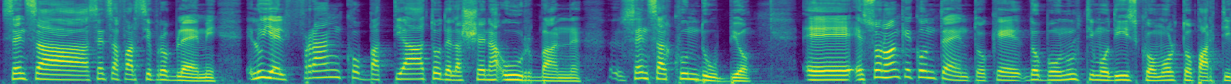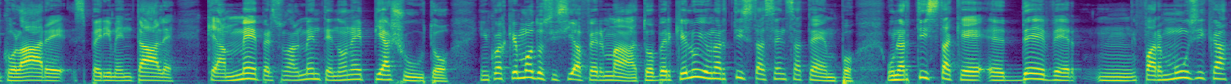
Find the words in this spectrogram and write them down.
senza, senza farsi problemi. Lui è il Franco Battiato della scena urban, senza alcun dubbio. E, e, sono anche contento che dopo un ultimo disco molto particolare, sperimentale, che a me personalmente non è piaciuto, in qualche modo si sia fermato perché lui è un artista senza tempo, un artista che eh, deve mh, far musica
